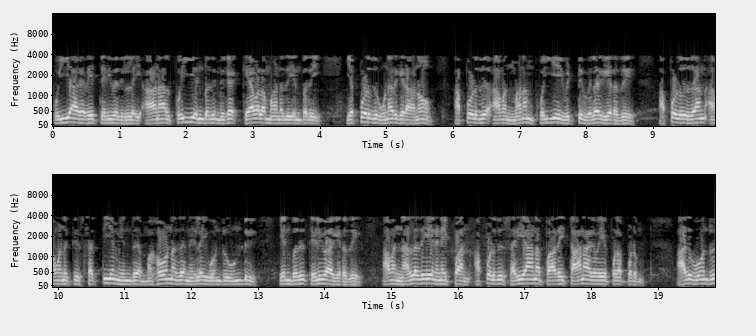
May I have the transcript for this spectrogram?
பொய்யாகவே தெரிவதில்லை. ஆனால் பொய் என்பது மிக கேவலமானது என்பதை எப்பொழுது உணர்கிறானோ அப்பொழுது அவன் மனம் பொய்யை விட்டு விலகுகிறது. அப்பொழுதுதான் அவனுக்கு சத்தியம் என்ற மகோன்னத நிலை ஒன்று உண்டு என்பது தெளிவாகிறது. அவன் நல்லதையே நினைப்பான். அப்பொழுது சரியான பாதை தானாகவே புலப்படும். அதுபோன்று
